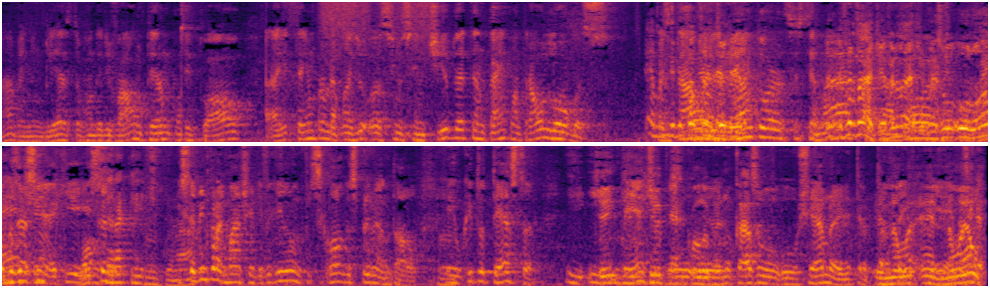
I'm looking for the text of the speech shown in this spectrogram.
ah, vem em inglês, então vão derivar um termo conceitual, aí tem um problema. Mas assim, o sentido é tentar encontrar o logos. É, mas tentar ele um tá elemento sistemático. É verdade, é verdade. Mas o, o Logos é assim, é que isso é, heraclítico, né? isso é bem pragmático. Ele fica um psicólogo experimental. E o que tu testa e, e Quem- quem que é psicólogo? o- no caso o Sherman, ele, Ele não é, ele não é o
